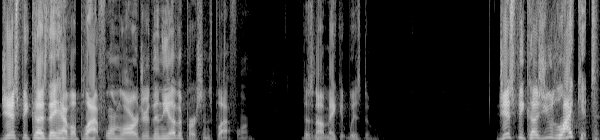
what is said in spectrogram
Just because they have a platform larger than the other person's platform does not make it wisdom. Just because you like it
